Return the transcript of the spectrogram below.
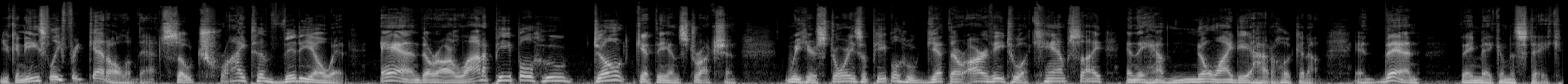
you can easily forget all of that, so try to video it. And there are a lot of people who don't get the instruction. We hear stories of people who get their RV to a campsite and they have no idea how to hook it up. And then they make a mistake.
